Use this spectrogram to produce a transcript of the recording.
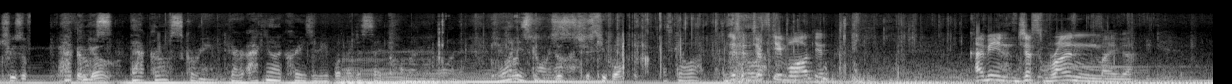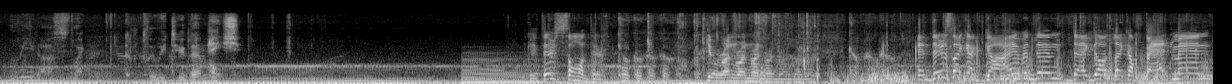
choose a That path and girl, go. that girl screamed. They're acting like crazy people and they just said call 911. What let's going just, on? Just keep walking. Let's go up. just, just keep walking. I mean, just run, my guy. Lead us like completely to them. Hey, sh- Okay, there's someone there. go, go, go, go, go, Yo, run, run, run, run, run, run, run. go, go, go. And there's like a guy with them that got like a Batman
